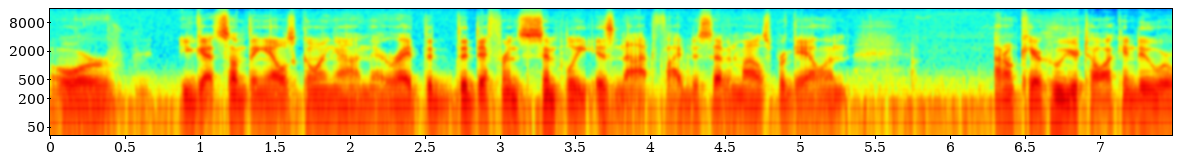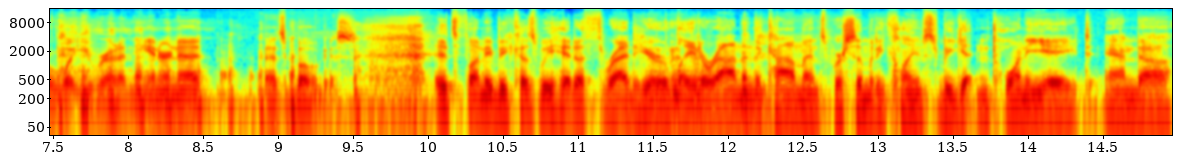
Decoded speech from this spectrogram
or you got something else going on there, right? The the difference simply is not five to seven miles per gallon. I don't care who you're talking to or what you read on the internet. That's bogus. It's funny because we hit a thread here later on in the comments where somebody claims to be getting 28. And uh,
